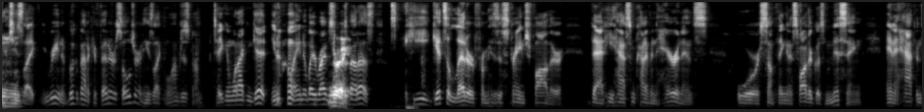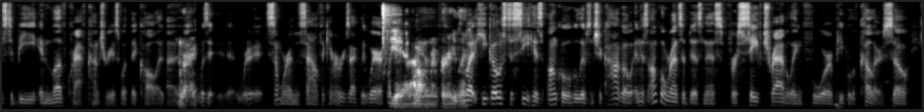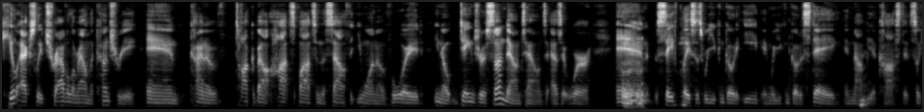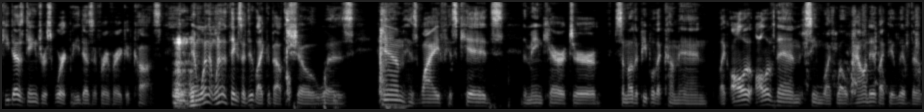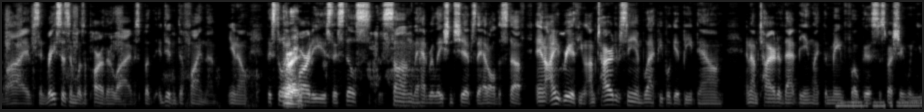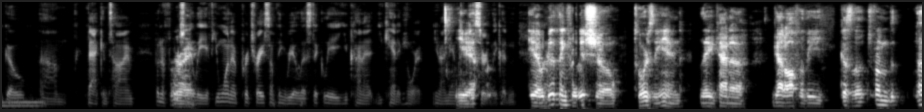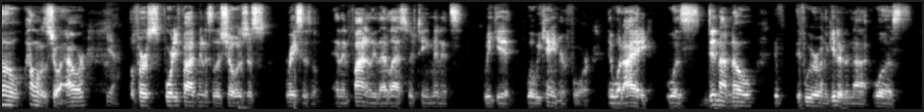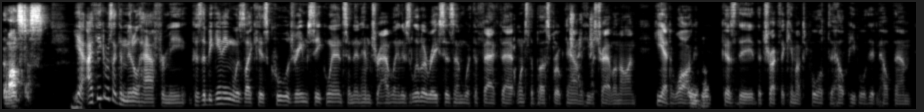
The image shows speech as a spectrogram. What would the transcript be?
And Mhm. she's like, "You reading a book about a Confederate soldier?" And he's like, "Well, I'm just I'm taking what I can get. You know, ain't nobody writing stories Right. about us." He gets a letter from his estranged father that he has some kind of inheritance or something, and his father goes missing. And it happens to be in Lovecraft country, is what they call it. Uh, Right. Was it uh, where, somewhere in the South? I can't remember exactly where. Yeah, I don't remember either. But he goes to see his uncle who lives in Chicago, and his uncle runs a business for safe traveling for people of color. So he'll actually travel around the country and kind of talk about hot spots in the South that you want to avoid, you know, dangerous sundown towns, as it were, and safe places where you can go to eat and where you can go to stay and not be accosted. So he does dangerous work, but he does it for a very good cause. Mhm. And one one of the things I did like about the show was him, his wife, his kids, the main character, some other people that come in. Like all all of them seemed like well rounded, like they lived their lives, and racism was a part of their lives, but it didn't define them. You know, they still had Right. parties, they still sung, they had relationships, they had all the stuff. And I agree with you. I'm tired of seeing black people get beat down, and I'm tired of that being like the main focus, especially when you go um, back in time. But unfortunately, if you want to portray something realistically, you kind of you can't ignore it. You know what I mean? Like, Yeah. We certainly couldn't. Yeah, a good thing for this show, towards the end, they kind of got off of the because the from the oh how long was the show? An hour. Yeah. The first forty five minutes of the show is just racism, and then finally that last fifteen minutes we get what we came here for, and what I was did not know if if we were going to get it or not was the monsters. Yeah, I think it was like the middle half for me because the beginning was like his cool dream sequence and then him traveling. There's a little bit of racism with the fact that once the bus broke down that he was traveling on, he had to walk mm-hmm. because the the truck that came out to pull up to help people didn't help them.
